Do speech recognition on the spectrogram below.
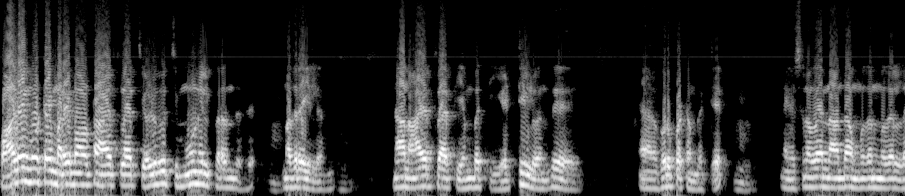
பாளையங்கோட்டை மறைமாவட்டம் ஆயிரத்தி தொள்ளாயிரத்தி எழுபத்தி மூணில் பிறந்தது மதுரையில இருந்து நான் ஆயிரத்தி தொள்ளாயிரத்தி எண்பத்தி எட்டில் வந்து குருப்பட்டம் பெற்றேன். நீங்க சொன்ன மாதிரி நான் தான் முதன் முதல்ல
